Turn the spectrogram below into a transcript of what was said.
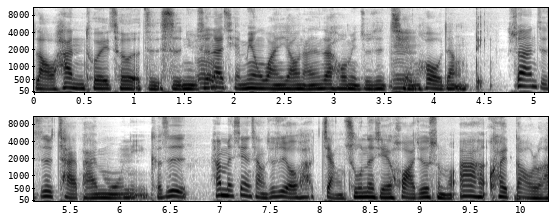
老汉推车的姿势，女生在前面弯腰，男生在后面就是前后这样顶。虽然只是彩排模拟，可是他们现场就是有讲出那些话，就是什么啊，快到了啊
